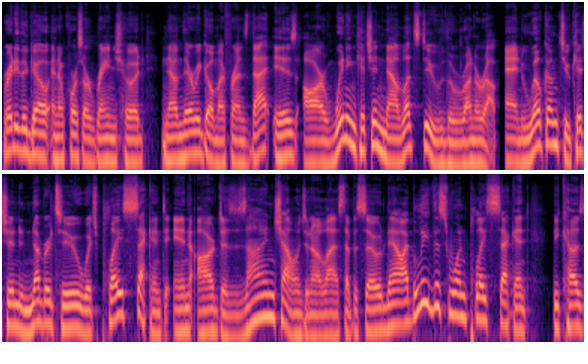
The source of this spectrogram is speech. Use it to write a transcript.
ready to go. And of course, our range hood. Now, there we go, my friends. That is our winning kitchen. Now, let's do the runner up. And welcome to kitchen number two, which placed second in our design challenge in our last episode. Now, I believe this one placed second because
